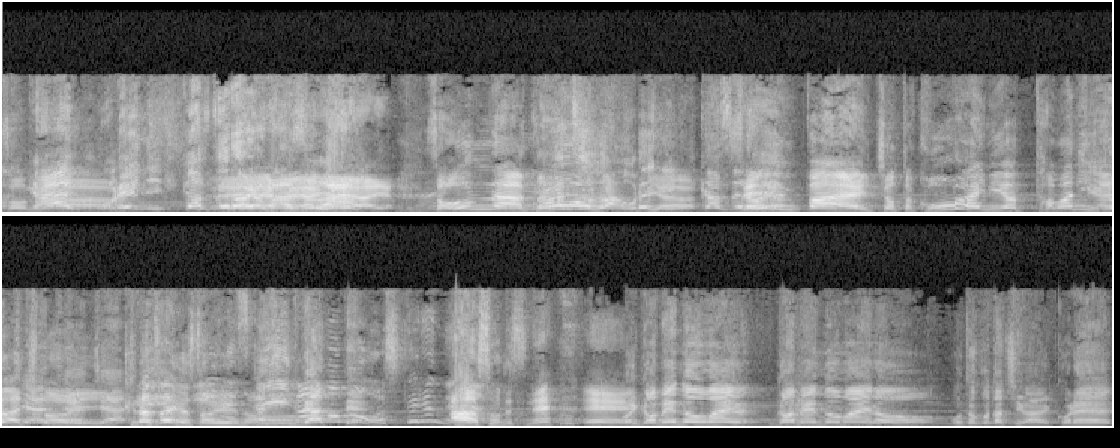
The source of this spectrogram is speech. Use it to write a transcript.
そんな。俺に聞かせいろよまずやいやいやはいやそんなこうまずは俺に聞かせろ先輩ちょっと後輩にはたまにはちょっ違う違う違うとくださいよそういうの。いいんだって。もう押してるんであそうですね。えおい画面の前画面の前の男たちはこれ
